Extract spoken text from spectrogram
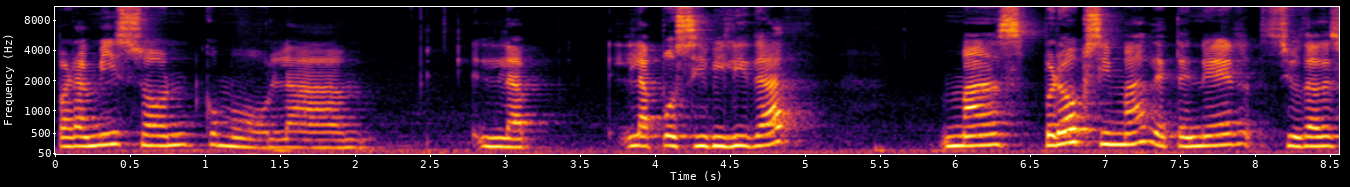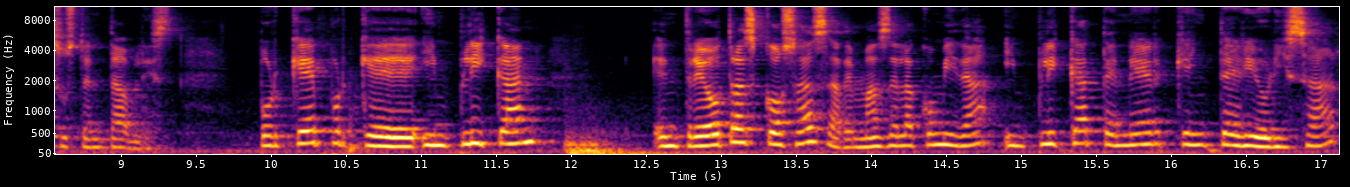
para mí son como la, la posibilidad más próxima de tener ciudades sustentables. ¿Por qué? Porque implican, entre otras cosas, además de la comida, implica tener que interiorizar,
